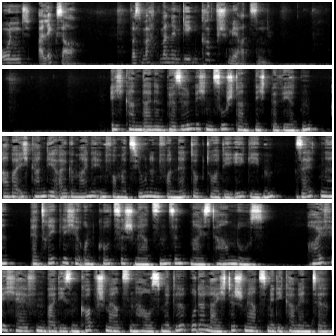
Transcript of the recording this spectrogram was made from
Und Alexa, was macht man denn gegen Kopfschmerzen? Ich kann deinen persönlichen Zustand nicht bewerten, aber ich kann dir allgemeine Informationen von netdoktor.de geben. Seltene, erträgliche und kurze Schmerzen sind meist harmlos. Häufig helfen bei diesen Kopfschmerzen Hausmittel oder leichte Schmerzmedikamente.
